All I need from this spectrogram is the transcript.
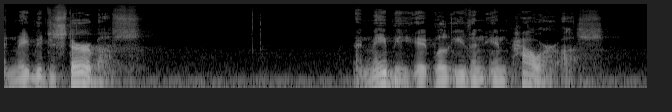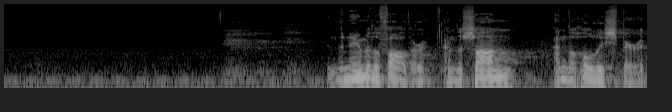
and maybe disturb us. And maybe it will even empower us. In the name of the Father, and the Son, and the Holy Spirit.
